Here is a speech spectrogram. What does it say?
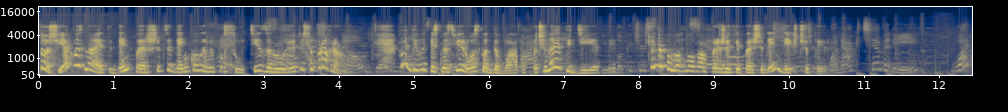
Тож, як ви знаєте, день перший це день, коли ви по суті занурюєтесь у програму. Ви дивитесь на свій розклад добавок, починаєте діяти. Що допомогло вам пережити перший день DX4? What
